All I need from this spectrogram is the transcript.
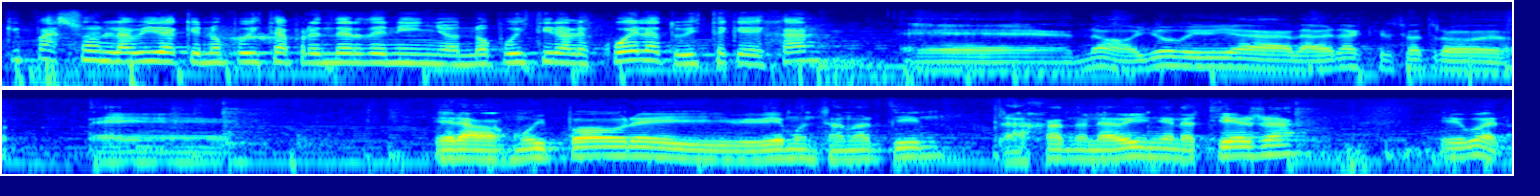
¿Qué pasó en la vida que no pudiste aprender de niño? ¿No pudiste ir a la escuela? ¿Tuviste que dejar? Eh, no, yo vivía, la verdad que nosotros eh, éramos muy pobres y vivíamos en San Martín, trabajando en la viña, en la tierra. Y bueno,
